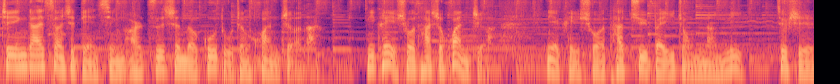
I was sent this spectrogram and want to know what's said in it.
这应该算是典型而资深的孤独症患者了。你可以说他是患者，你也可以说他具备一种能力，就是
